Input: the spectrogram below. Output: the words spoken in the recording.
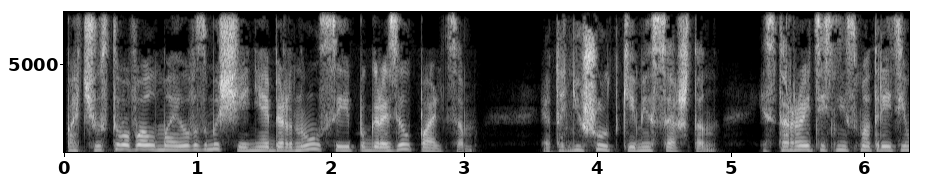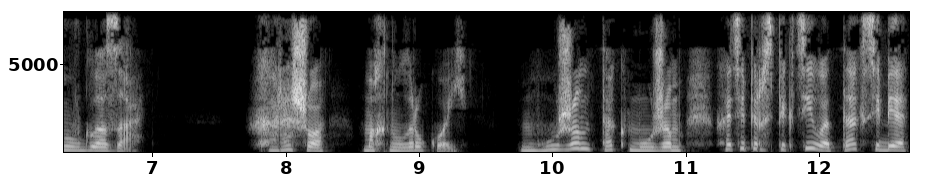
Почувствовал мое возмущение, обернулся и погрозил пальцем. «Это не шутки, мисс Эштон, и старайтесь не смотреть ему в глаза». «Хорошо», — махнул рукой. «Мужем так мужем, хотя перспектива так себе...»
